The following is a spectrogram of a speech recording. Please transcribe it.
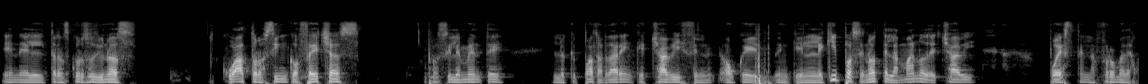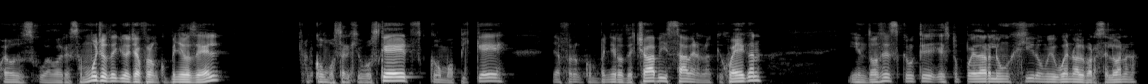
en el transcurso de unas cuatro o cinco fechas, posiblemente lo que pueda tardar en que Xavi, en que en el equipo se note la mano de Xavi puesta en la forma de juego de sus jugadores. Muchos de ellos ya fueron compañeros de él, como Sergio Busquets, como Piqué, ya fueron compañeros de Xavi, saben a lo que juegan. Y entonces creo que esto puede darle un giro muy bueno al Barcelona,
